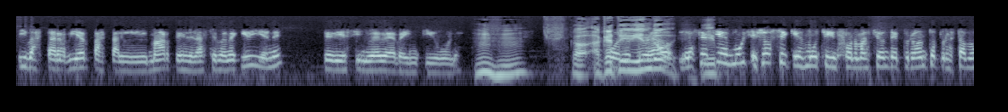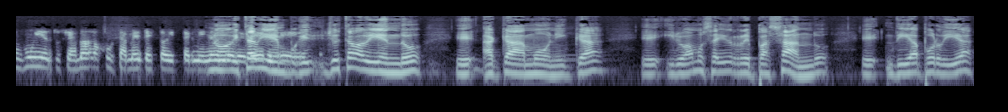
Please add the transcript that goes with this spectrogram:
y va a estar abierta hasta el martes de la semana que viene de 19 a 21. Ah, acá estoy viendo... yo sé que es mucha información de pronto, pero estamos muy entusiasmados, justamente estoy terminando. No, está bien, eh, porque yo estaba viendo eh, acá, Mónica, y lo vamos a ir repasando día por día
